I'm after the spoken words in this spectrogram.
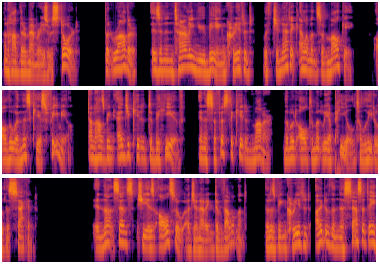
and had their memories restored, but rather is an entirely new being created with genetic elements of Malky, although in this case female, and has been educated to behave in a sophisticated manner that would ultimately appeal to Leto II. In that sense, she is also a genetic development that has been created out of the necessity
